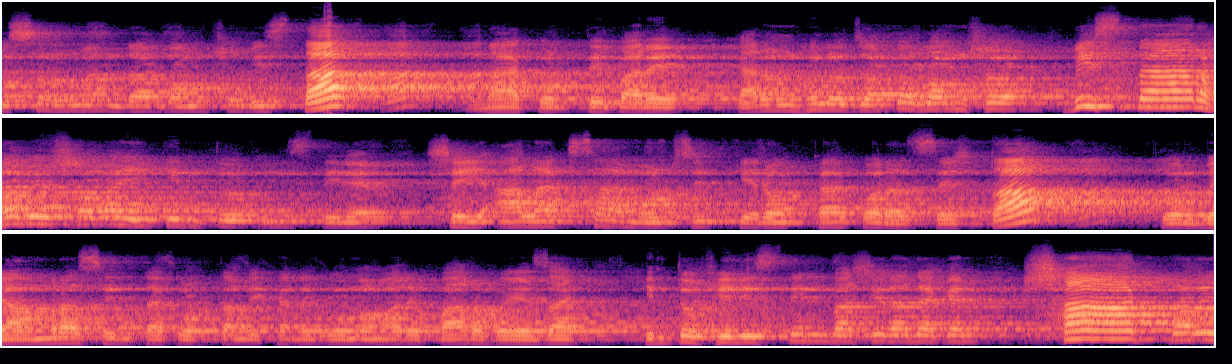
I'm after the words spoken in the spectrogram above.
মুসলমানরা বংশ বিস্তার না করতে পারে। কারণ হলো যত বংশ বিস্তার হবে, সবাই কিন্তু ফিলিস্তিনের সেই আলাকসা মসজিদকে রক্ষা করার চেষ্টা করবে। আমরা চিন্তা করতাম এখানে বোমা মারে পার হয়ে যায়। কিন্তু ফিলিস্তিনবাসীরা দেখেন, শার্ট পরে,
